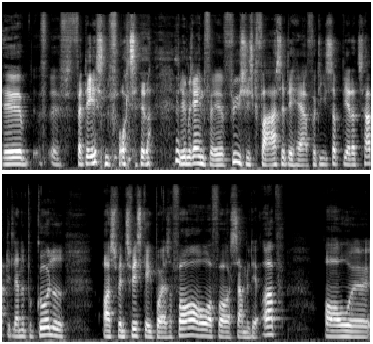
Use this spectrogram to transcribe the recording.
Øh, f- fadæsen fortsætter. Det er en rent øh, fysisk farse, det her, fordi så bliver der tabt et eller andet på gulvet, og Svend Tviskæg bøjer sig forover for at samle det op, og øh,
